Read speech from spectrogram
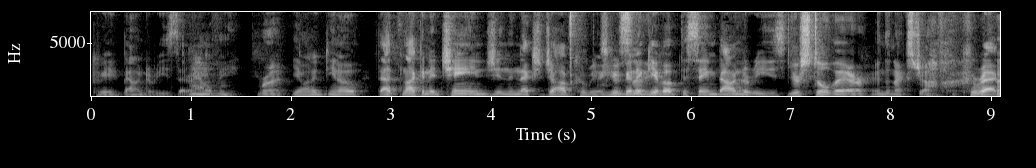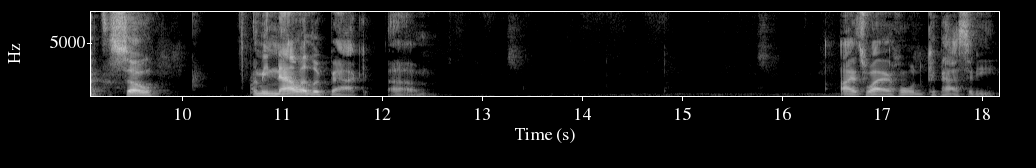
create boundaries that are healthy. Right. You want to, you know, that's not going to change in the next job career. You're going to give up the same boundaries. You're still there in the next job. Correct. So, I mean, now I look back. Um, I, that's why I hold capacity,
